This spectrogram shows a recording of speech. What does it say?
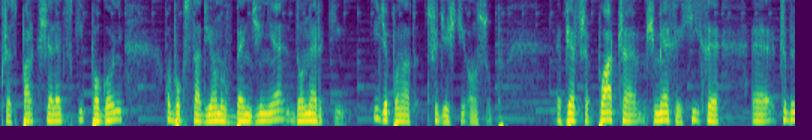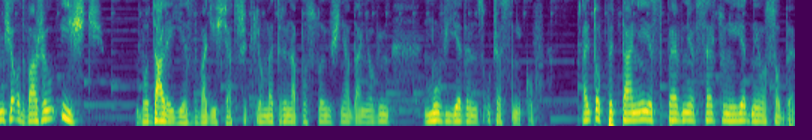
przez Park Sielecki, Pogoń, obok stadionu w Będzinie do Nerki. Idzie ponad 30 osób. Pierwsze płacze, śmiechy, chichy. E, czy bym się odważył iść? Bo dalej jest 23 km na postoju śniadaniowym, mówi jeden z uczestników ale to pytanie jest pewnie w sercu niejednej osoby.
